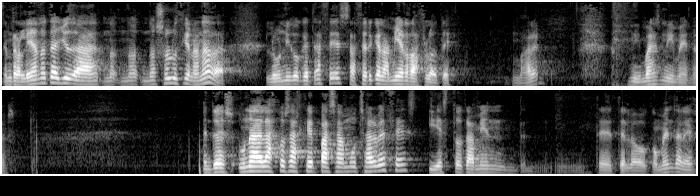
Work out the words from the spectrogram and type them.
en realidad no te ayuda, no, no, no, soluciona nada. Lo único que te hace es hacer que la mierda flote, ¿vale? ni más ni menos. Entonces, una de las cosas que pasa muchas veces, y esto también te, te lo comentan, es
